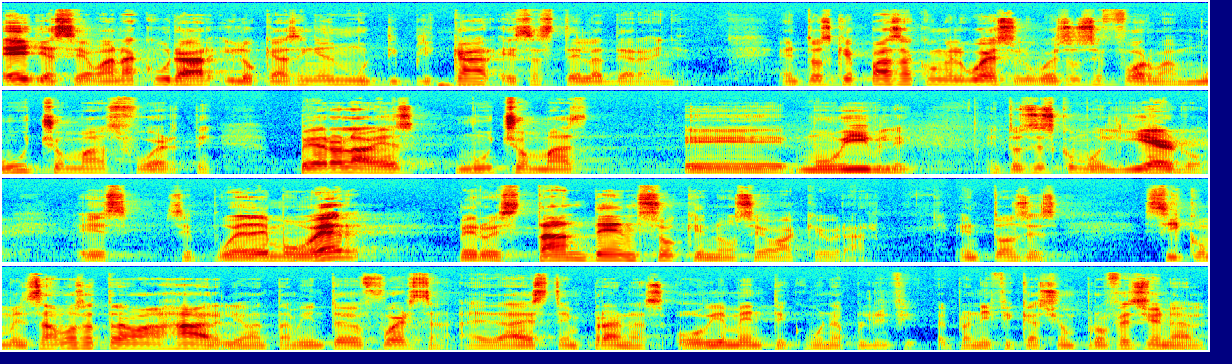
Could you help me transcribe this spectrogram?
Ellas se van a curar y lo que hacen es multiplicar esas telas de araña. Entonces, ¿qué pasa con el hueso? El hueso se forma mucho más fuerte, pero a la vez mucho más eh, movible. Entonces, como el hierro es, se puede mover, pero es tan denso que no se va a quebrar. Entonces, si comenzamos a trabajar levantamiento de fuerza a edades tempranas, obviamente con una planificación profesional,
